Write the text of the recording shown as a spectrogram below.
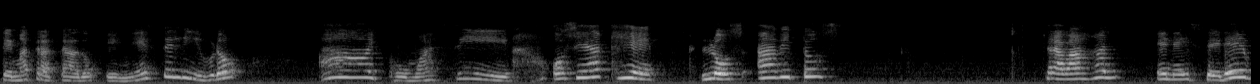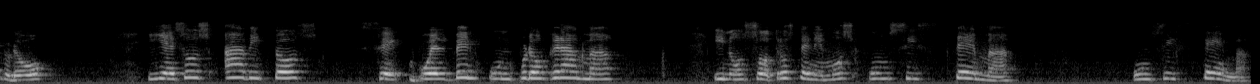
tema tratado en este libro, ¡ay, cómo así! O sea que los hábitos trabajan en el cerebro y esos hábitos se vuelven un programa y nosotros tenemos un sistema, un sistema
